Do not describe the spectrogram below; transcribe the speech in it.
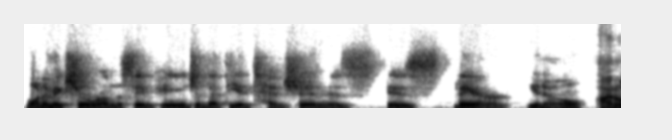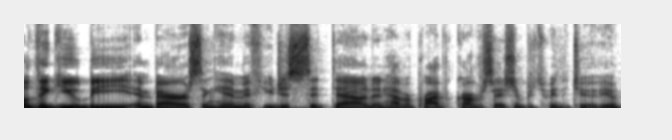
want to make sure we're on the same page and that the intention is is there, you know? I don't think you'd be embarrassing him if you just sit down and have a private conversation between the two of you.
